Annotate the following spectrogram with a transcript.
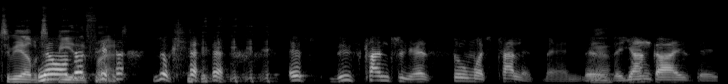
to be able to no, be in the front. Look, it's this country has so much talent, man. The, yeah. the young guys, the,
